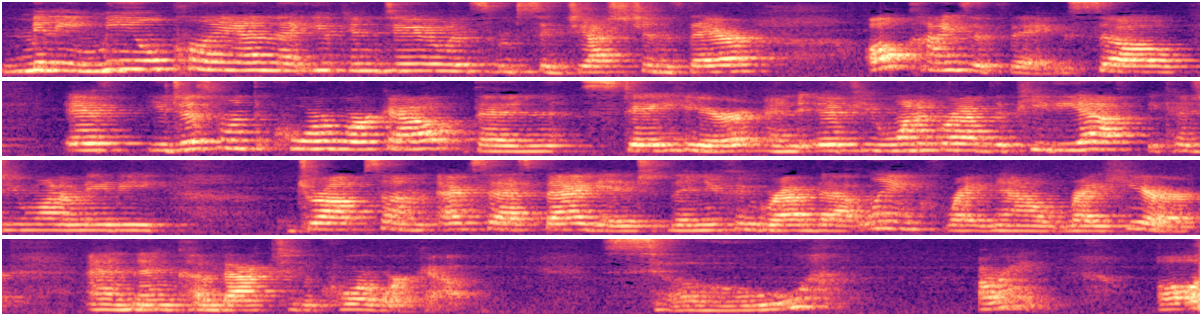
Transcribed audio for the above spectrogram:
mini meal plan that you can do and some suggestions there. All kinds of things. So if you just want the core workout, then stay here. And if you want to grab the PDF because you want to maybe drop some excess baggage, then you can grab that link right now, right here, and then come back to the core workout. So, all right. All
